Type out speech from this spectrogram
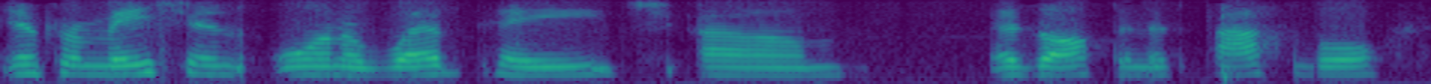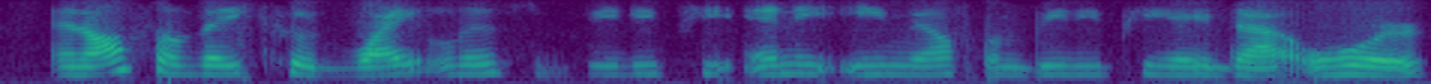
information on a web page um, as often as possible, and also they could whitelist BDP any email from bdpa.org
